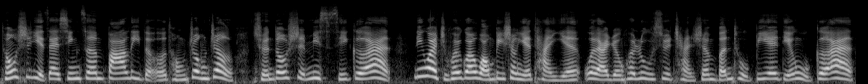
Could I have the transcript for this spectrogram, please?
同时也在新增八例的儿童重症，全都是 MIS-C 个案。另外，指挥官王必胜也坦言，未来仍会陆续产生本土 BA. 点五个案，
